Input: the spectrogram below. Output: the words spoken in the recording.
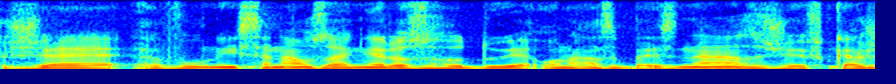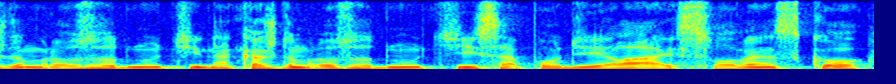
že v Únii sa naozaj nerozhoduje o nás bez nás, že v každom rozhodnutí, na každom rozhodnutí sa podiela aj Slovensko,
